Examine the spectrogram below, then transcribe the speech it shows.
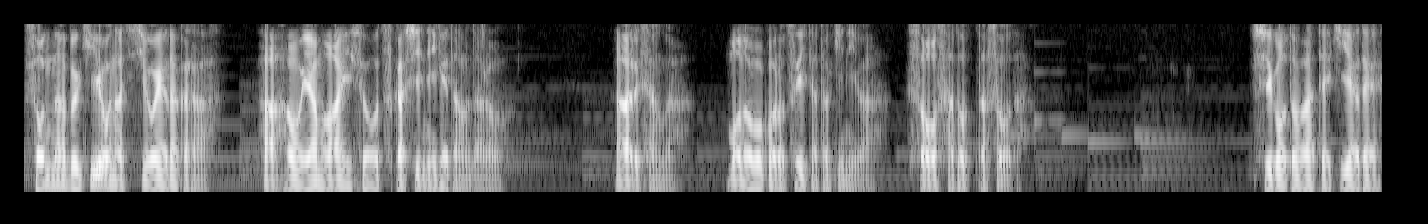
そんな不器用な父親だから母親も愛想を尽かし逃げたのだろう。R さんは物心ついた時にはそう悟ったそうだ。仕事は敵屋で、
